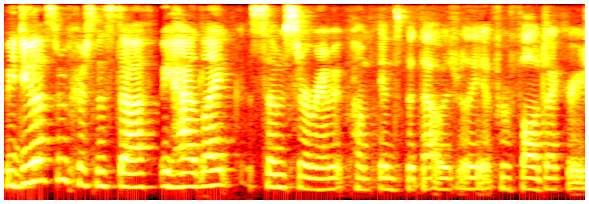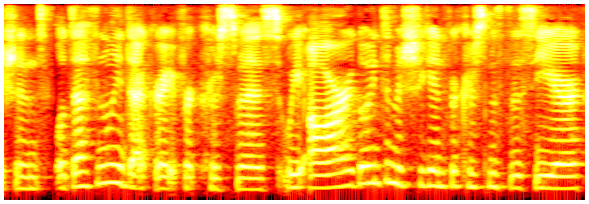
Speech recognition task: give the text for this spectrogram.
we do have some Christmas stuff. We had like some ceramic pumpkins, but that was really it for fall decorations. We'll definitely decorate for Christmas. We are going to Michigan for Christmas this year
